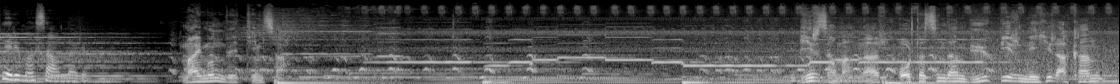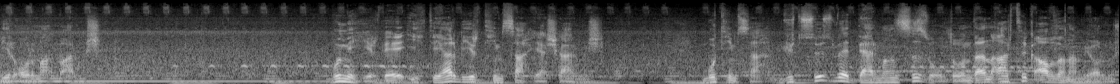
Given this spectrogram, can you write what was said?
Peri Masalları Maymun ve Timsah Bir zamanlar ortasından büyük bir nehir akan bir orman varmış. Bu nehirde ihtiyar bir timsah yaşarmış. Bu timsah güçsüz ve dermansız olduğundan artık avlanamıyormuş.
